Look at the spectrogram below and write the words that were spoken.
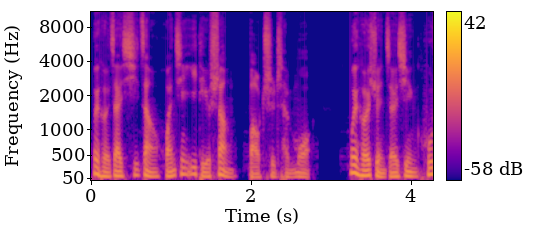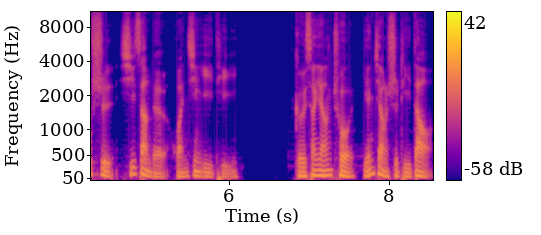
为何在西藏环境议题上保持沉默？为何选择性忽视西藏的环境议题？格桑央措演讲时提到，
